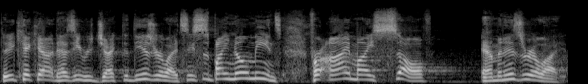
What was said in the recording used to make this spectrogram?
Did he kick out? Has he rejected the Israelites? And he says, By no means, for I myself am an Israelite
